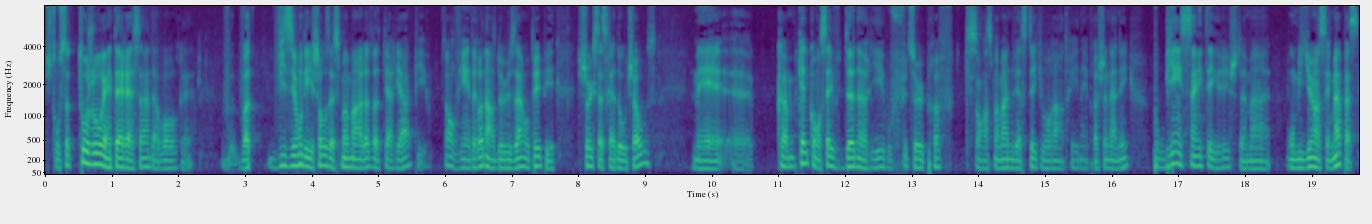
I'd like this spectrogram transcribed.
Je trouve ça toujours intéressant d'avoir euh, votre vision des choses à ce moment-là de votre carrière. Puis on reviendra dans deux ans au pire, puis je suis sûr que ça serait d'autres choses. Mais euh, comme quel conseil vous donneriez aux futurs profs qui sont en ce moment à l'université, qui vont rentrer dans les prochaines années, pour bien s'intégrer justement au milieu enseignement? Parce que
